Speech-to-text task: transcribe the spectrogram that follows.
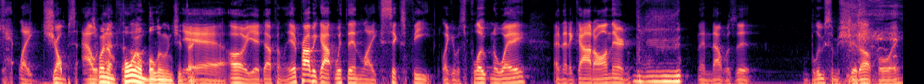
ca- like jumps out. It's one of at them the foil top. balloons, you think. Yeah. Oh yeah, definitely. It probably got within like six feet, like it was floating away, and then it got on there, and, and that was it. Blew some shit up, boy.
